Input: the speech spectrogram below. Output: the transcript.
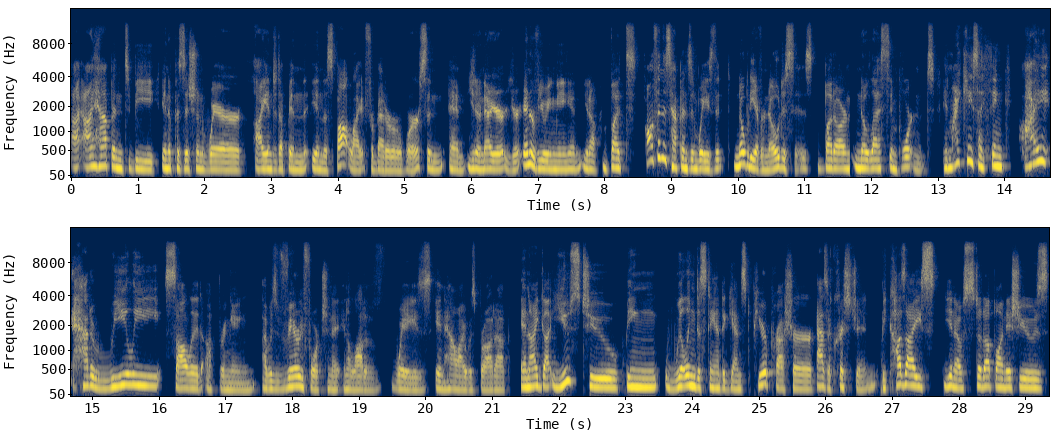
I, I happen to be in a position where I ended up in in the spotlight for better or worse. And and you know now you're you're interviewing me and you know but often this happens in ways that nobody ever notices but are no less important. In my case I think I had a really solid upbringing. I was very fortunate in a lot of ways in how I was brought up and I got used to being willing to stand against peer pressure as a Christian because I, you know, stood up on issues,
